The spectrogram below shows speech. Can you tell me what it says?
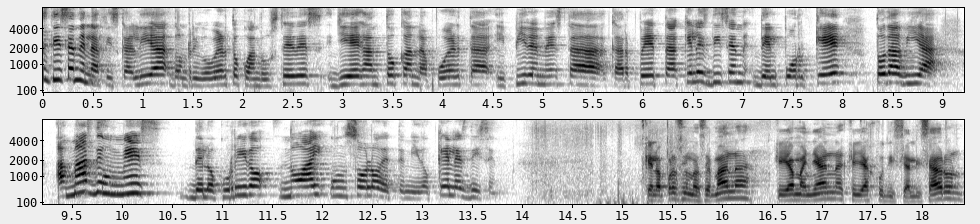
les dicen en la fiscalía, don Rigoberto, cuando ustedes llegan, tocan la puerta y piden esta carpeta? ¿Qué les dicen del por qué todavía, a más de un mes de lo ocurrido, no hay un solo detenido. ¿Qué les dicen? Que la próxima semana, que ya mañana, que ya judicializaron,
